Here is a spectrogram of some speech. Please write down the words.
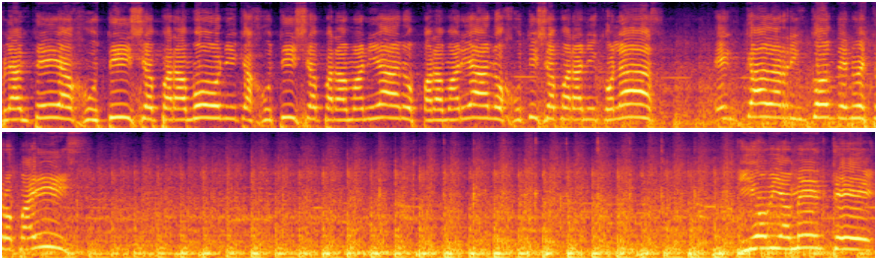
plantean justicia para Mónica, justicia para Mariano, para Mariano, justicia para Nicolás en cada rincón de nuestro país. Y obviamente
